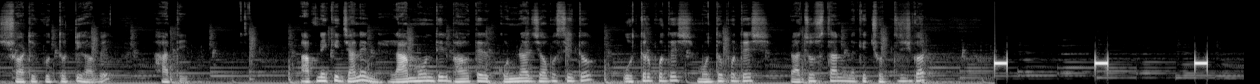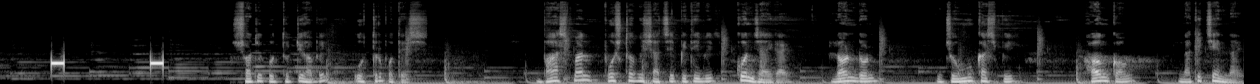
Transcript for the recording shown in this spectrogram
সঠিক উত্তরটি হবে হাতি। আপনি কি জানেন রাম মন্দির ভারতের কোন রাজ্যে অবস্থিত উত্তরপ্রদেশ, মধ্যপ্রদেশ, রাজস্থান নাকি ছত্তিশগড়? সঠিক উত্তরটি হবে উত্তরপ্রদেশ। ভাসমান পোস্ট অফিস আছে পৃথিবীর কোন জায়গায়? লন্ডন, জম্মু কাশ্মীর, হংকং নাকি চেন্নাই?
